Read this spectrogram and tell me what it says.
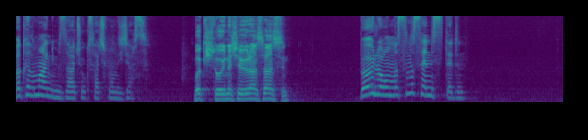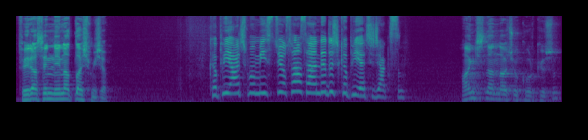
Bakalım hangimiz daha çok saçmalayacağız. Bak işte oyuna çeviren sensin. Böyle olmasını sen istedin. Feriha seninle inatlaşmayacağım. Kapıyı açmamı istiyorsan sen de dış kapıyı açacaksın. Hangisinden daha çok korkuyorsun?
